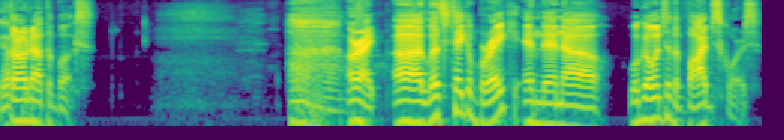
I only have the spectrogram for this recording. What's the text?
Yep. Throw it out the books. All right, uh, let's take a break and then uh, we'll go into the vibe scores.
